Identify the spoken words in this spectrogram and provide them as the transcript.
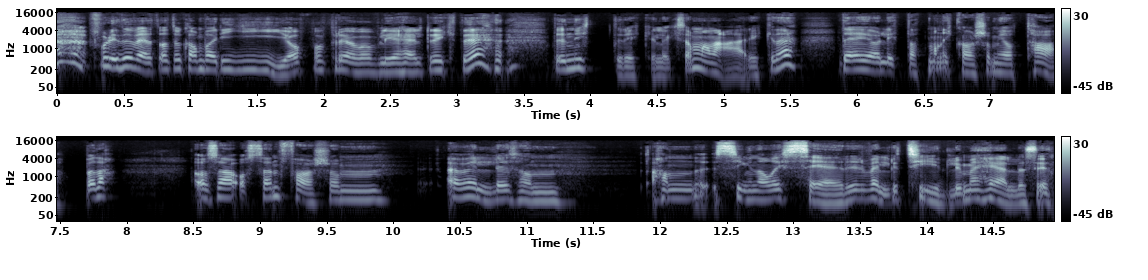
fordi du vet at du kan bare gi opp og prøve å bli helt riktig. Det nytter ikke, liksom. Man er ikke det. Det gjør litt at man ikke har så mye å tape, da. Og så er også en far som er veldig sånn han signaliserer veldig tydelig med hele sin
